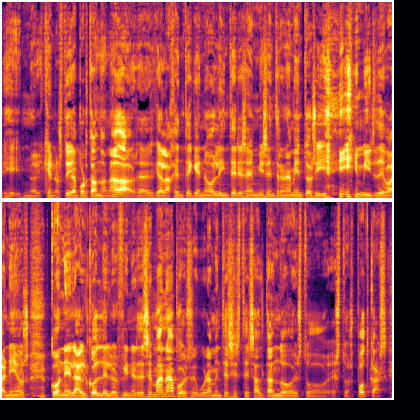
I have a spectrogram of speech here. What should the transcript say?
eh, no, es que no estoy aportando nada. O sea, es que a la gente que no le interesa en mis entrenamientos y, mis devaneos con el alcohol de los fines de semana, pues seguramente se esté saltando esto, estos podcasts.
